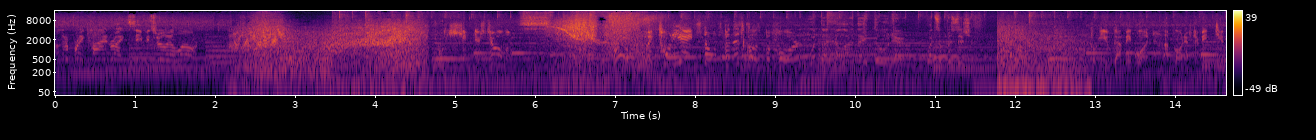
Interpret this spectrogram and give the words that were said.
I'm gonna break high and right and see if he's really alone. Got MiG One. I'm going after MiG Two.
